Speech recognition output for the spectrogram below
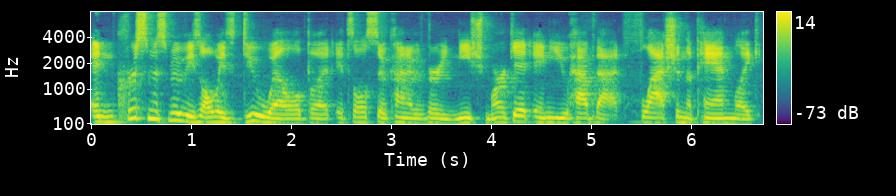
And Christmas movies always do well, but it's also kind of a very niche market, and you have that flash in the pan like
